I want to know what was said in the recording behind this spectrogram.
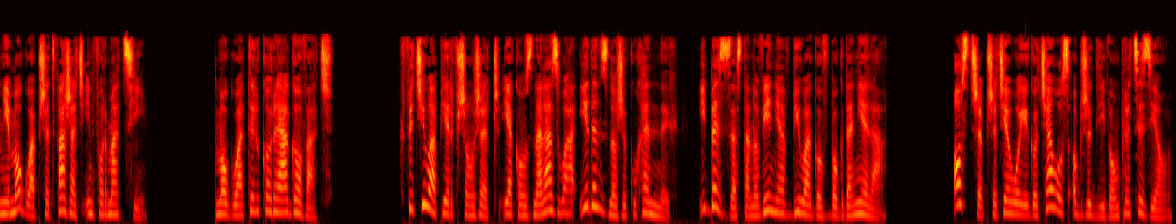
Nie mogła przetwarzać informacji. Mogła tylko reagować. Chwyciła pierwszą rzecz, jaką znalazła, jeden z noży kuchennych i bez zastanowienia wbiła go w bok Daniela. Ostrze przecięło jego ciało z obrzydliwą precyzją.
